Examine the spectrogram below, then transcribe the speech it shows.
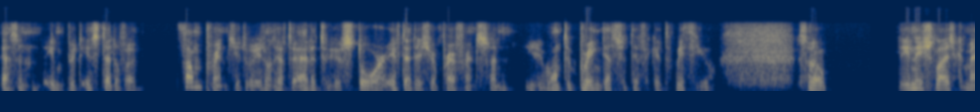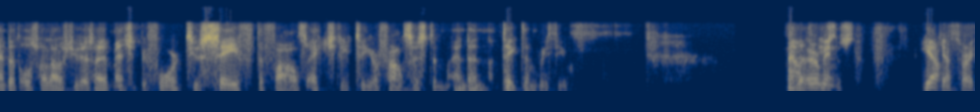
as an input instead of a thumbprint. You don't have to add it to your store if that is your preference and you want to bring that certificate with you. So the initialize command that also allows you, as I mentioned before, to save the files actually to your file system and then take them with you. Now, Erwin, yeah. Yeah, sorry.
